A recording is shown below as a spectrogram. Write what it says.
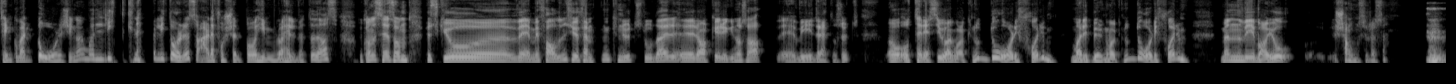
trenger ikke å være dårlig ski engang, bare litt kneppe litt dårligere, så er det forskjell på himmel og helvete. det altså. Du kan jo se sånn, Husker jo eh, VM i Falun 2015. Knut sto der uh, rak i ryggen og sa vi dreit oss ut. Og, og Therese Johaug var jo ikke noe dårlig form. Marit Bjørgen var jo ikke noe dårlig form, men vi var jo sjanseløse. Mm.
